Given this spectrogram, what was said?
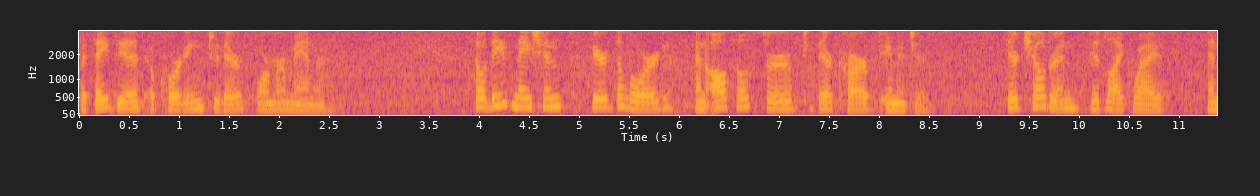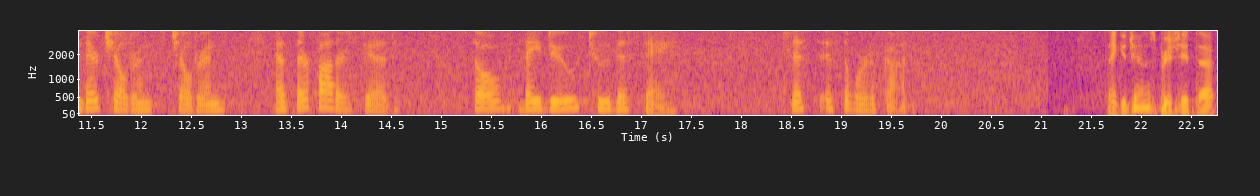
but they did according to their former manner. So these nations feared the Lord and also served their carved images. Their children did likewise, and their children's children, as their fathers did. So they do to this day. This is the word of God. Thank you, Janice. Appreciate that.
